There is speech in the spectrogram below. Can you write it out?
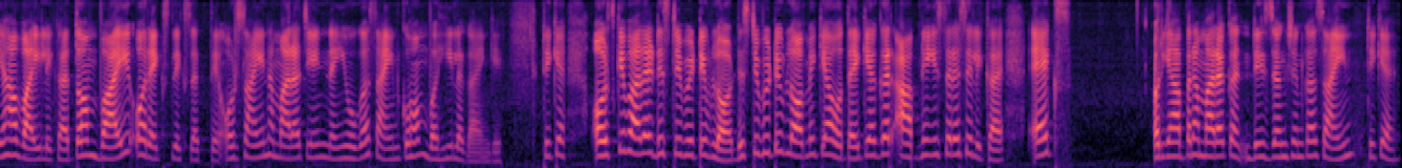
यहाँ वाई लिखा है तो हम वाई और एक्स लिख सकते हैं और साइन हमारा चेंज नहीं होगा, साइन को हम वही लगाएँगे। ठीक है? और उसके बाद है डिस्ट्रीब्यूटिव लॉ डिस्ट्रीब्यूटिव लॉ में क्या होता है कि अगर आपने इस तरह से लिखा है एक्स और यहाँ पर हमारा डिसजंक्शन का साइन, ठीक है?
